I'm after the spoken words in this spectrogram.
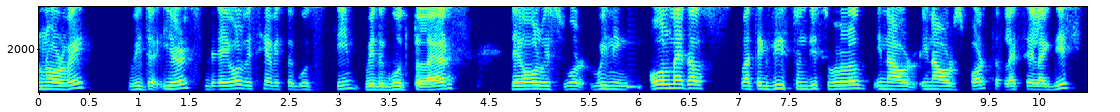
norway with the years they always have it a good team with the good players. They always were winning all medals that exist in this world in our in our sport let's say like this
